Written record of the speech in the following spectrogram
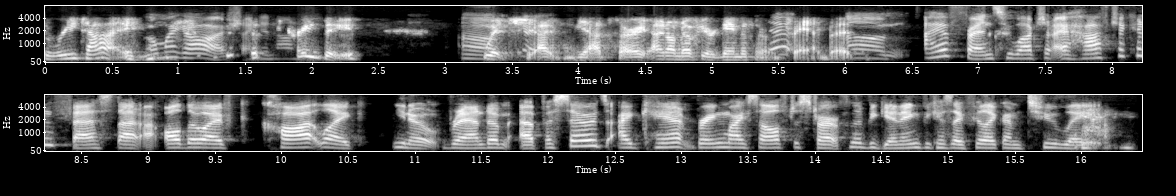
three times. Oh my gosh, that's crazy. Um, Which, I, yeah, I'm sorry. I don't know if you're a Game of Thrones yeah, fan, but um, I have friends who watch it. I have to confess that although I've caught like you know random episodes, I can't bring myself to start from the beginning because I feel like I'm too late.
